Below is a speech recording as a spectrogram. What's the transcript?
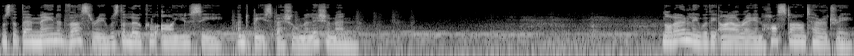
was that their main adversary was the local RUC and B Special militiamen. Not only were the IRA in hostile territory,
